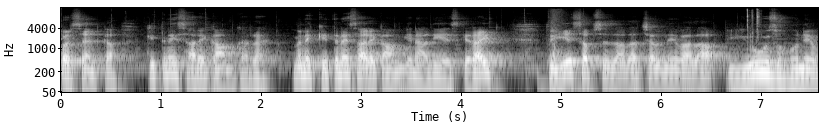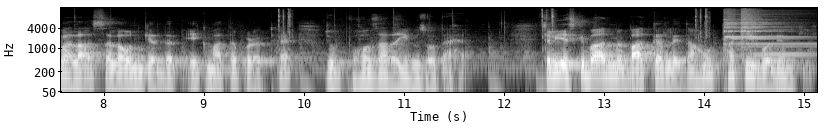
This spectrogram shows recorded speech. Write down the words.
परसेंट का कितने सारे काम कर रहा है? मैंने कितने सारे काम गिना दिए इसके राइट तो ये सबसे ज़्यादा चलने वाला यूज़ होने वाला सलोन के अंदर एकमात्र प्रोडक्ट है जो बहुत ज़्यादा यूज़ होता है। चलिए इसके बाद मैं बात कर लेता हूँ थर्टी वॉल्यूम की।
